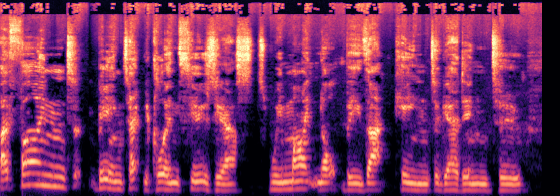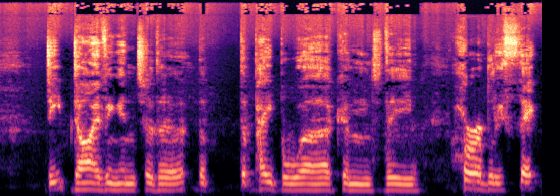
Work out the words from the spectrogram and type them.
I find being technical enthusiasts, we might not be that keen to get into deep diving into the, the, the paperwork and the horribly thick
